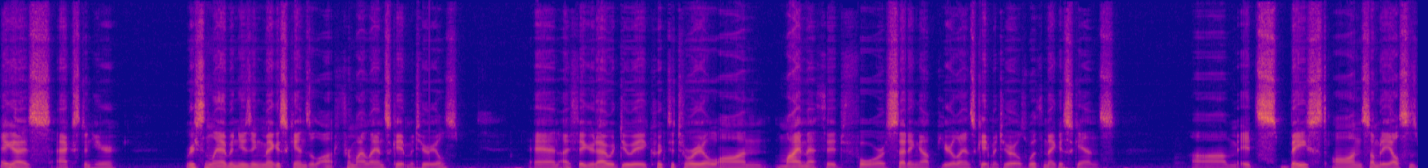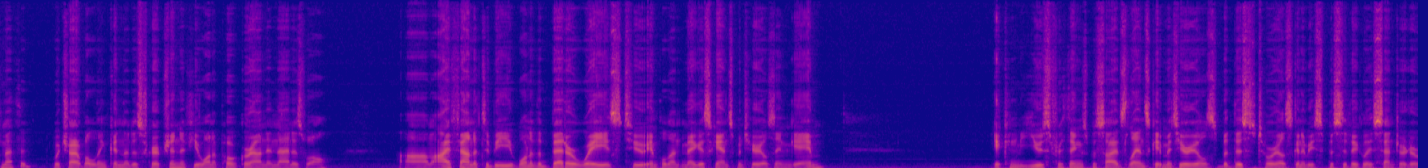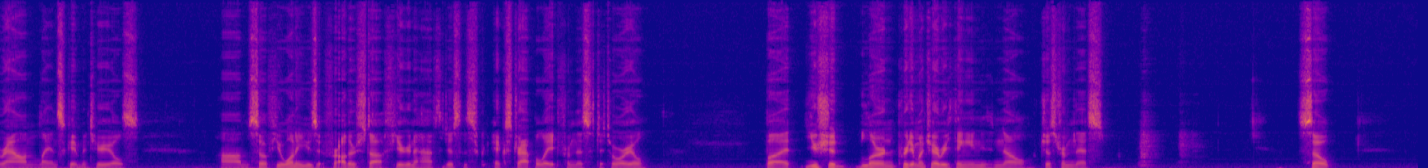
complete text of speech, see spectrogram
Hey guys, Axton here. Recently I've been using Megascans a lot for my landscape materials, and I figured I would do a quick tutorial on my method for setting up your landscape materials with Megascans. Um, it's based on somebody else's method, which I will link in the description if you want to poke around in that as well. Um, I found it to be one of the better ways to implement Megascans materials in-game. It can be used for things besides landscape materials, but this tutorial is going to be specifically centered around landscape materials um, so if you want to use it for other stuff, you're going to have to just extrapolate from this tutorial. But you should learn pretty much everything you need to know just from this. So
